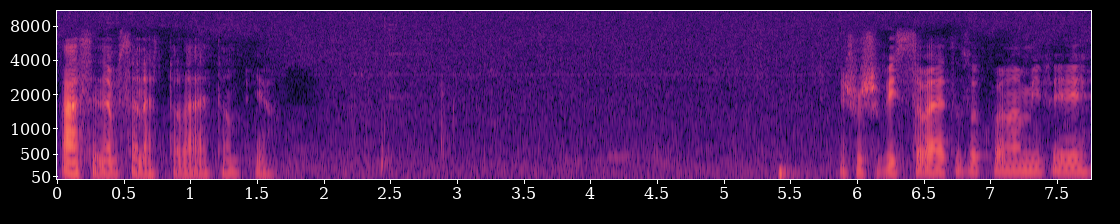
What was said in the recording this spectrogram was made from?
Á, szerintem szenet találtam. Ja. És most visszaváltozok valamivé.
